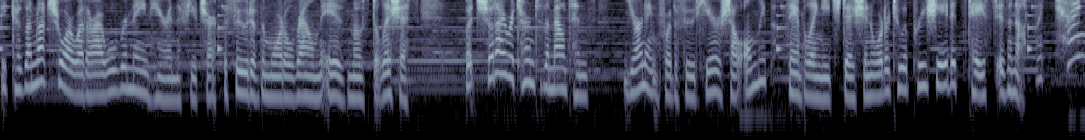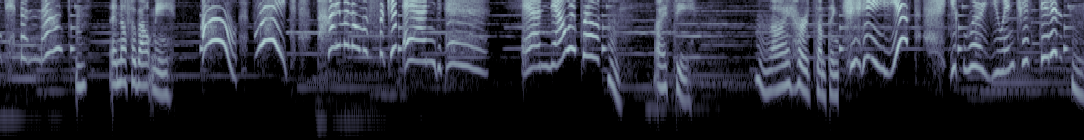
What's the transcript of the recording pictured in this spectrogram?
Because I'm not sure whether I will remain here in the future. The food of the mortal realm is most delicious. But should I return to the mountains, yearning for the food here shall only. P- Sampling each dish in order to appreciate its taste is enough. return to the mountain. Mm, enough about me. Oh, right! Paimon almost forgot. And. And now we're probably. Hmm, I see. Hmm, I heard something. yep! You, were you interested in. Hmm.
